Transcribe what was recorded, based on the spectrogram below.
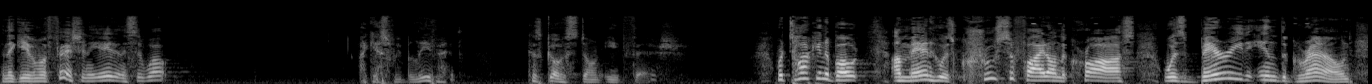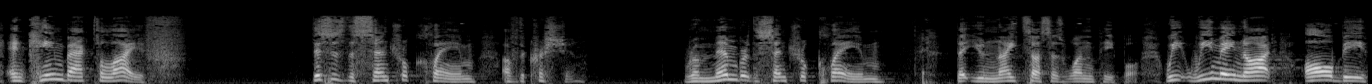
And they gave him a fish and he ate it and they said, well, I guess we believe it because ghosts don't eat fish. We're talking about a man who was crucified on the cross, was buried in the ground, and came back to life. This is the central claim of the Christian. Remember the central claim that unites us as one people. We, we may not all be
